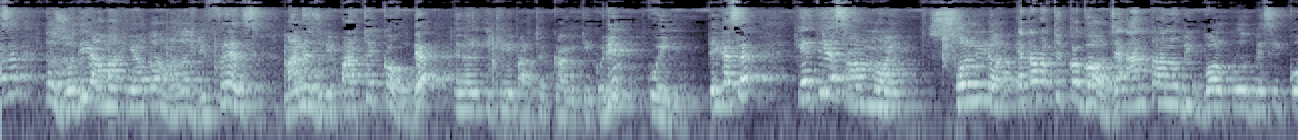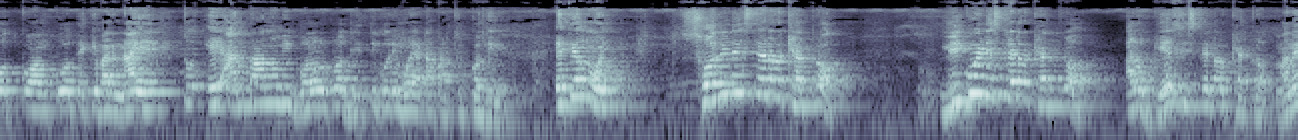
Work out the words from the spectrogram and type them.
আছে? তো যদি আমাক সিহঁতৰ মাজত ডিফাৰেঞ্চ মানে যদি পাৰ্থক্য সোধে তেনেহ'লে এইখিনি পাৰ্থক্য আমি কি কৰিম? কৈ দিম। ঠিক আছে? এতিয়া চাম মই চলিডত এটা পাৰ্থক্য গ'ল যে আন্তঃআণৱিক বল ক'ত বেছি ক'ত কম ক'ত একেবাৰে নায়ে তো এই আন্তঃআণৱিক বলৰ ওপৰত ভিত্তি কৰি মই এটা পাৰ্থক্য দিম। এতিয়া মই চলিড ষ্টেটৰ ক্ষেত্ৰত লিকুইড ষ্টেটৰ ক্ষেত্ৰত আৰু গেছ ষ্টেটৰ ক্ষেত্ৰত মানে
